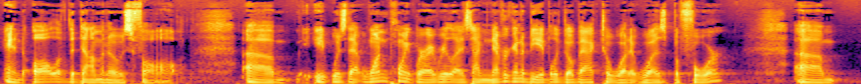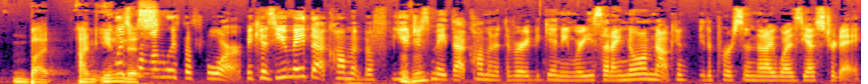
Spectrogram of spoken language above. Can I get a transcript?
and all of the dominoes fall um, it was that one point where I realized I'm never going to be able to go back to what it was before. Um, but I'm in What's this. wrong with before? Because you made that comment. before. you mm-hmm. just made that comment at the very beginning where you said, "I know I'm not going to be the person that I was yesterday,"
